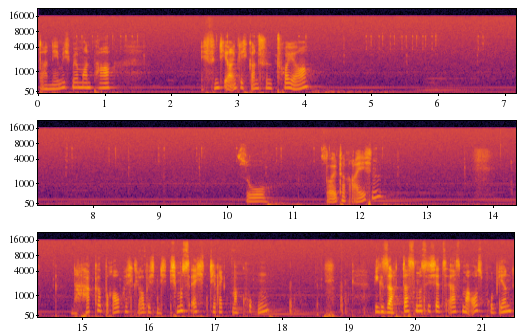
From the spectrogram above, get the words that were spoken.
Da nehme ich mir mal ein paar. Ich finde die eigentlich ganz schön teuer. So, sollte reichen. Eine Hacke brauche ich, glaube ich, nicht. Ich muss echt direkt mal gucken. Wie gesagt, das muss ich jetzt erstmal ausprobieren.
